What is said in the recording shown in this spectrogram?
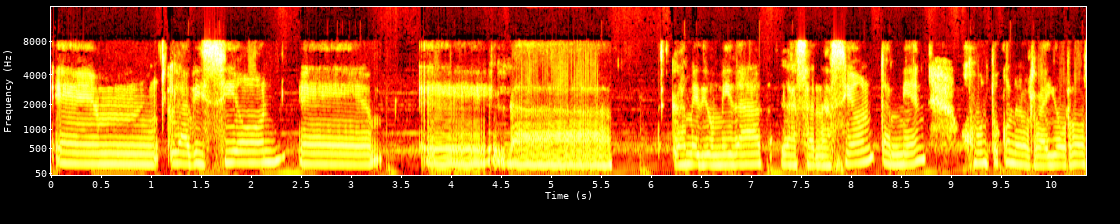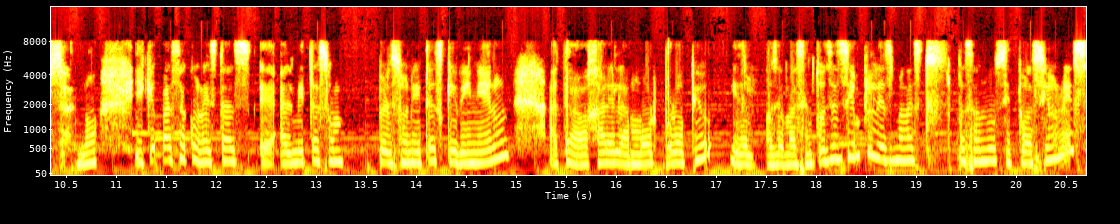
em, la visión, eh, eh, la la mediumidad, la sanación también, junto con el rayo rosa, ¿no? ¿Y qué pasa con estas almitas? Son personitas que vinieron a trabajar el amor propio y de los demás. Entonces siempre les van a estar pasando situaciones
